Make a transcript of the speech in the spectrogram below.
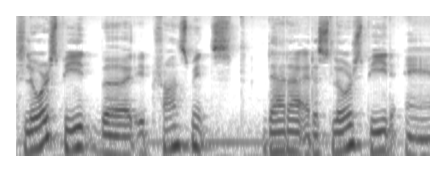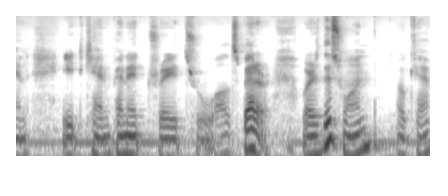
slower speed, but it transmits data at a slower speed and it can penetrate through walls better. Whereas this one okay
